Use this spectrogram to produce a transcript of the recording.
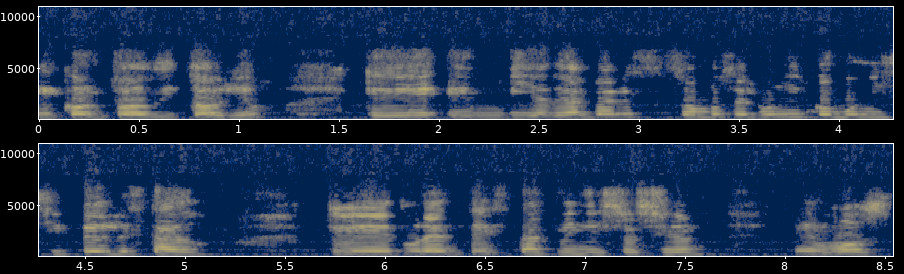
y con tu auditorio que en Villa de Álvarez somos el único municipio del estado que durante esta administración hemos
